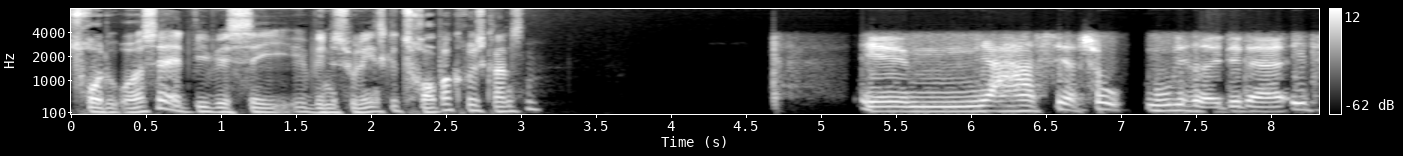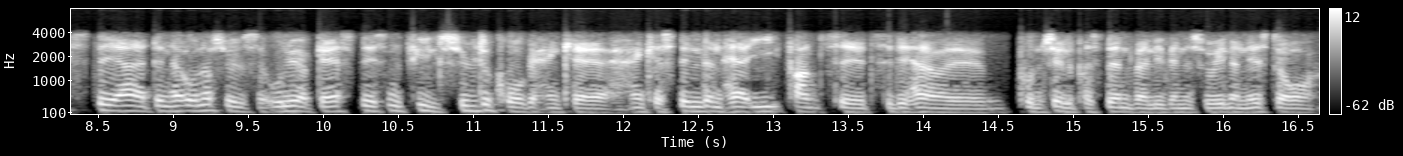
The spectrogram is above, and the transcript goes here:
Tror du også, at vi vil se venezuelanske tropper krydse grænsen? Øhm, jeg har ser to muligheder i det der. Et, det er, at den her undersøgelse af olie og gas, det er sådan en fil syltekrukke, han kan, han kan stille den her i frem til, til det her øh, potentielle præsidentvalg i Venezuela næste år.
